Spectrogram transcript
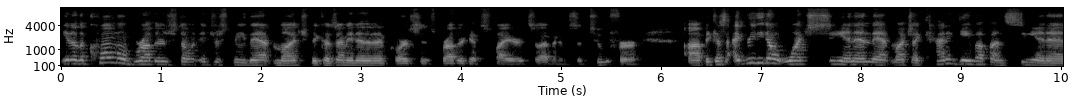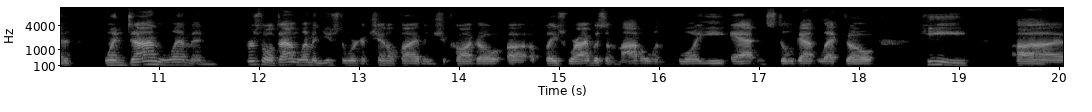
you know the Cuomo brothers don't interest me that much because I mean, and then of course his brother gets fired, so I mean it was a twofer. Uh, because I really don't watch CNN that much. I kind of gave up on CNN when Don Lemon. First of all, Don Lemon used to work at Channel Five in Chicago, uh, a place where I was a model employee at, and still got let go. He uh,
